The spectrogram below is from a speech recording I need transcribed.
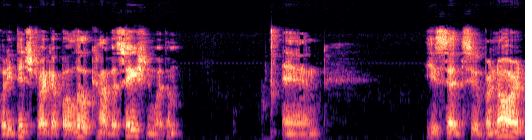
but he did strike up a little conversation with him. And he said to Bernard,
